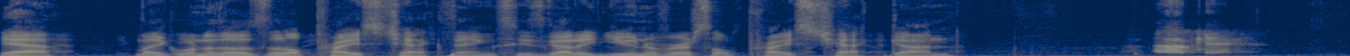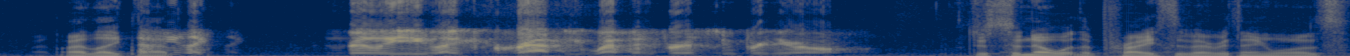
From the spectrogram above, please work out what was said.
Yeah, like one of those little price check things. He's got a universal price check gun. Okay. I like that. That'd be like really like crappy weapon for a superhero. Just to know what the price of everything was.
